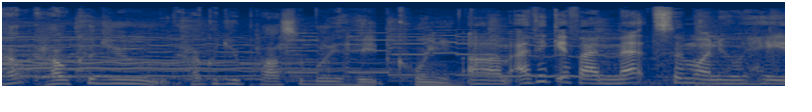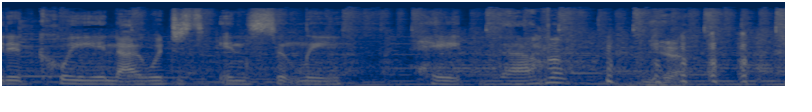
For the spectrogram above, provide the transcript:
How, how could you how could you possibly hate Queen? Um, I think if I met someone who hated Queen, I would just instantly hate them. yeah.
